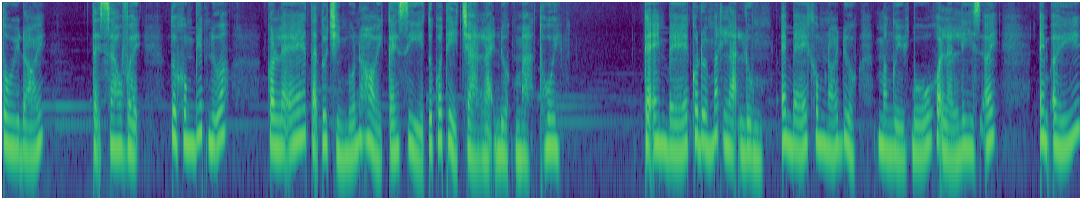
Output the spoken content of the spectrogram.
tôi đói. Tại sao vậy? tôi không biết nữa có lẽ tại tôi chỉ muốn hỏi cái gì tôi có thể trả lại được mà thôi cái em bé có đôi mắt lạ lùng em bé không nói được mà người bố gọi là Liz ấy em ấy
